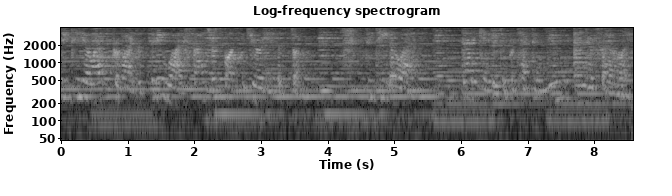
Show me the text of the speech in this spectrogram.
CTOS provides a citywide fast response security system. CTOS, dedicated to protecting you and your family,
